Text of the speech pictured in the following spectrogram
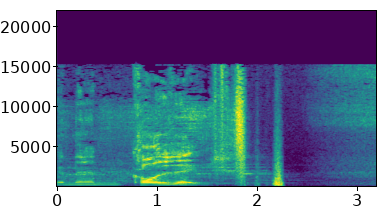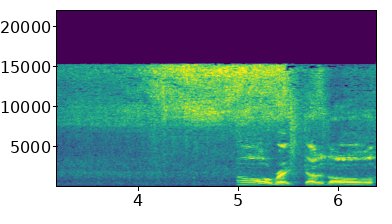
and then call it a day. Alright, got it all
